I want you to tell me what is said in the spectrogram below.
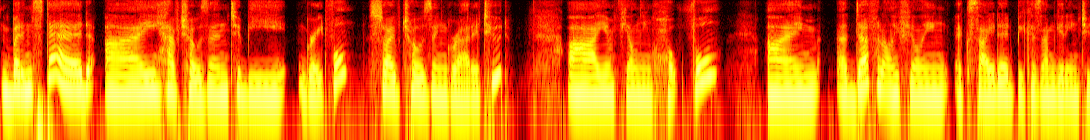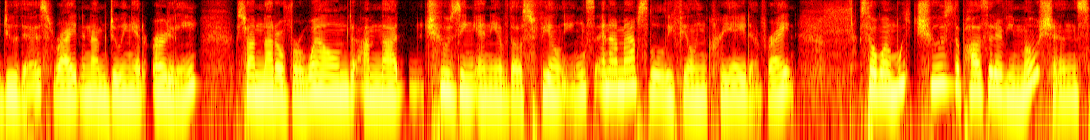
But instead, I have chosen to be grateful. So I've chosen gratitude. I am feeling hopeful. I'm uh, definitely feeling excited because I'm getting to do this, right? And I'm doing it early. So I'm not overwhelmed. I'm not choosing any of those feelings. And I'm absolutely feeling creative, right? So when we choose the positive emotions,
